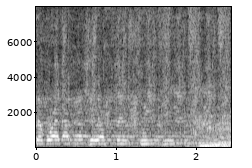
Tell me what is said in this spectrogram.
The boy that make you smell sweet.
